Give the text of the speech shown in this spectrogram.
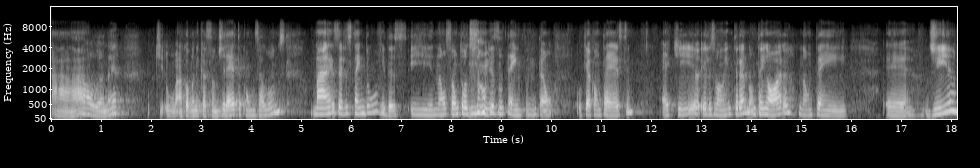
a aula, né? a comunicação direta com os alunos, mas eles têm dúvidas e não são todos ao mesmo tempo. Então, o que acontece é que eles vão entrando, não tem hora, não tem é, dia,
